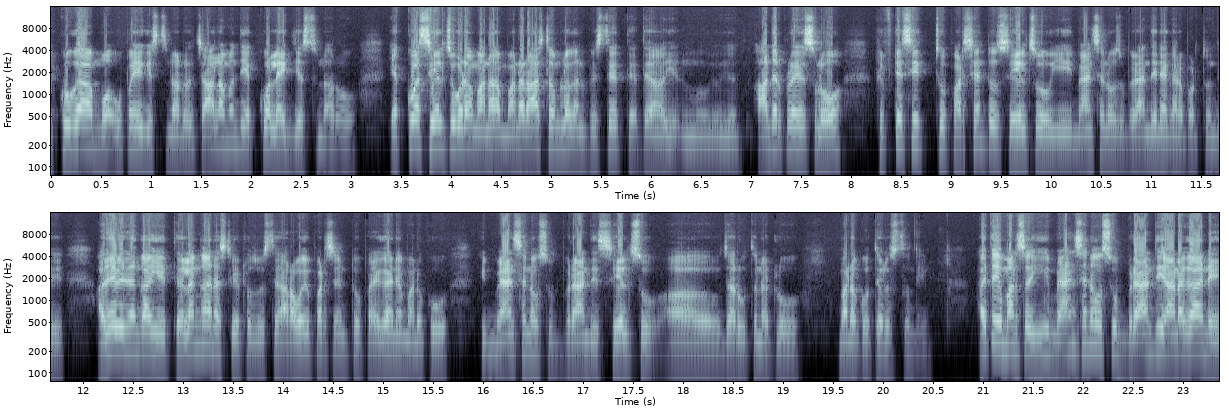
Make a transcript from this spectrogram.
ఎక్కువగా ఉపయోగిస్తున్నారు? చాలామంది ఎక్కువ లైక్ చేస్తున్నారు. ఎక్కువ సేల్స్ కూడా మన మన రాష్ట్రంలో కనిపిస్తే ఆంధ్రప్రదేశ్లో ఫిఫ్టీ సిక్స్ పర్సెంట్ సేల్స్ ఈ మ్యాన్సన్ హౌస్ బ్రాందీనే కనపడుతుంది. అదేవిధంగా ఈ తెలంగాణ స్టేట్లో చూస్తే అరవై పర్సెంట్ పైగానే మనకు ఈ మ్యాన్సన్ హౌస్ బ్రాందీ సేల్స్ జరుగుతున్నట్లు మనకు తెలుస్తుంది. అయితే మన ఈ మ్యాన్సన్ హౌస్ బ్రాందీ అనగానే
